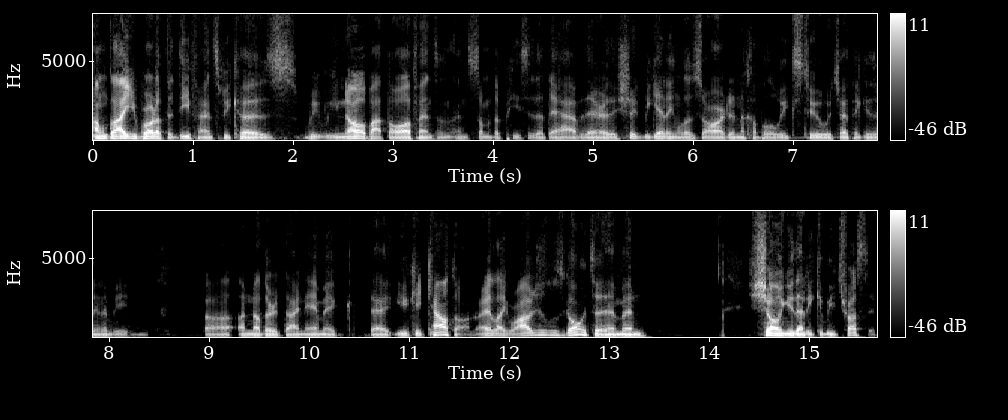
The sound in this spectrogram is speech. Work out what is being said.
I'm glad you brought up the defense because we, we know about the offense and, and some of the pieces that they have there. They should be getting Lazard in a couple of weeks too, which I think is going to be uh, another dynamic that you could count on, right? Like Rodgers was going to him and showing you that he could be trusted.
